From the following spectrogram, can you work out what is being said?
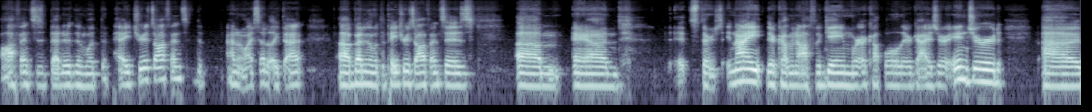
offense is better than what the Patriots offense, the, I don't know, why I said it like that, uh, better than what the Patriots offense is. Um, and it's Thursday night. They're coming off a game where a couple of their guys are injured. Uh,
